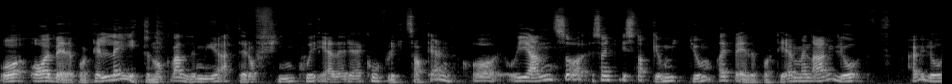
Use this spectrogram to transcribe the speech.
Og, og Arbeiderpartiet leter nok veldig mye etter å finne hvor er det konfliktsakene. Og, og igjen så, sant, Vi snakker jo mye om Arbeiderpartiet, men jeg vil jo, jeg vil jo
